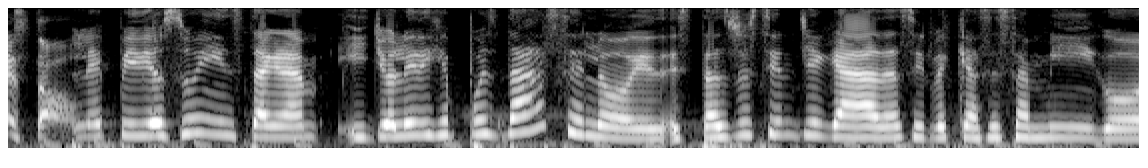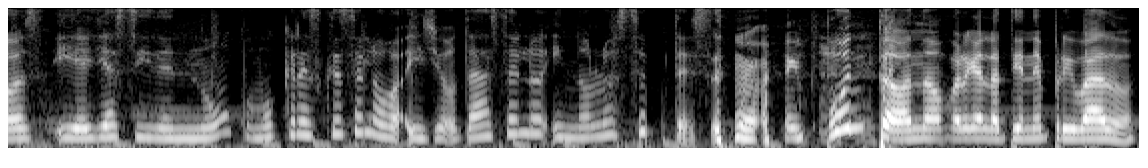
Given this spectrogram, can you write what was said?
esto? Le pidió su Instagram y yo le dije, pues dáselo, eh, estás recién llegada, sirve que haces amigos. Y ella así de, no, ¿cómo crees que se lo va? Y yo, dáselo y no lo aceptes. Y punto, ¿no? Porque lo tiene privado.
